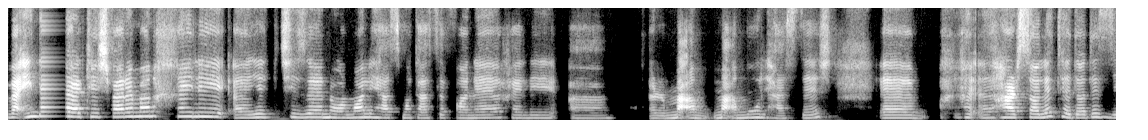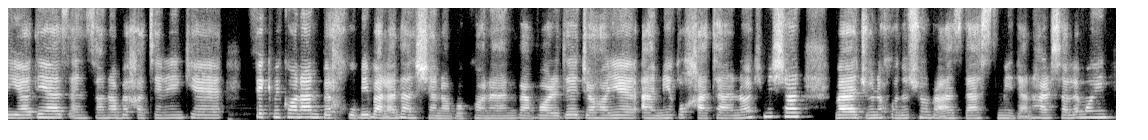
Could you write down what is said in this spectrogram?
و این در کشور من خیلی یک چیز نرمالی هست متاسفانه خیلی معمول هستش. هر ساله تعداد زیادی از انسان ها به خاطر اینکه فکر می‌کنن به خوبی بلدن شنا بکنن و وارد جاهای عمیق و خطرناک میشن و جون خودشون رو از دست میدن. هر ساله ما این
